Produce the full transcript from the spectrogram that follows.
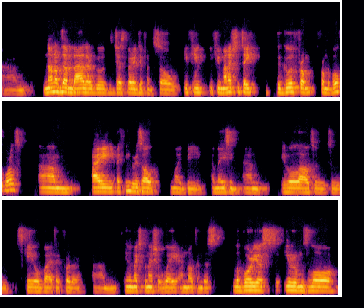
Um, none of them bad or good, just very different. So if you if you manage to take the good from from the both worlds, um, I I think the result might be amazing and it will allow to to scale biotech further um, in an exponential way and not in this laborious Eroom's law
